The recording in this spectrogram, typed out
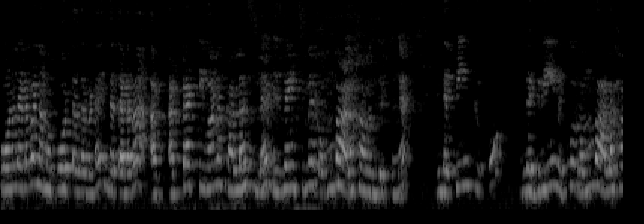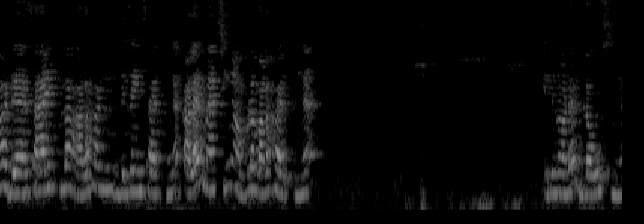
போன தடவை நம்ம போட்டதை விட இந்த தடவை அட்ராக்டிவான கலர்ஸில் டிசைன்ஸுமே ரொம்ப அழகாக வந்திருக்குங்க. இந்த பிங்க்குக்கும் இந்த க்ரீனுக்கும் ரொம்ப அழகாக சாரீ ஃபுல்லாக அழகான டிசைன்ஸாக இருக்குங்க. கலர் மேட்சிங் அவ்வளோ அழகாக இருக்குங்க. இதனோட ப்ளவுஸுங்க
